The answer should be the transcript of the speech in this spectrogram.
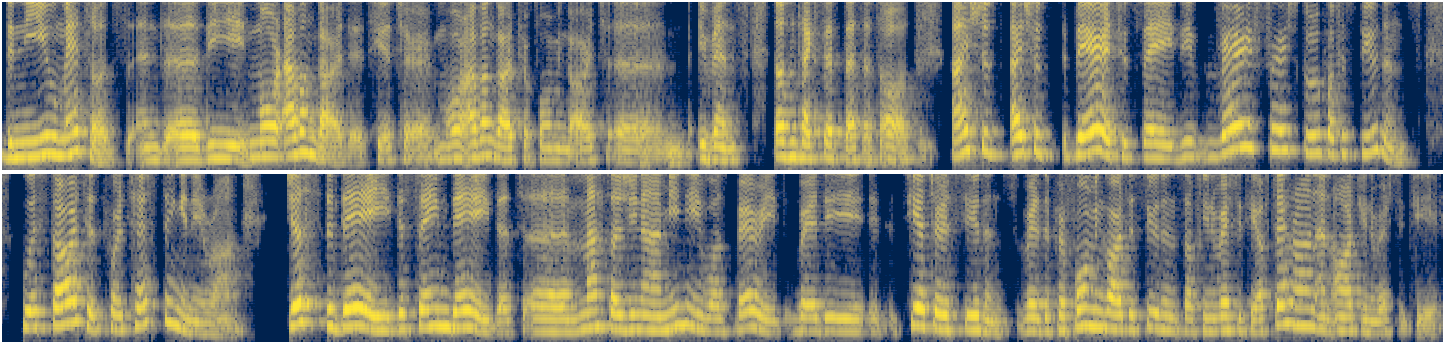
the new methods and uh, the more avant-garde theater, more avant-garde performing art uh, events doesn't accept that at all. I should, I should dare to say the very first group of students who started protesting in Iran just the day, the same day that uh, Mahsa Jina Amini was buried, where the theater students, where the performing art students of University of Tehran and Art University,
